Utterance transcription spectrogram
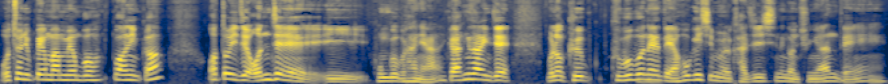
5,600만 명분 확보하니까 어, 또 이제 언제 이 공급을 하냐. 그러니까 항상 이제 물론 그, 그 부분에 음. 대한 호기심을 가지시는 건 중요한데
